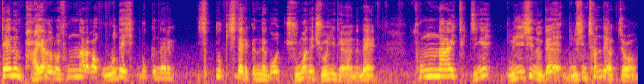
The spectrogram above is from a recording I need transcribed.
때는 바야흐로 송나라가 5대 19 끝내를 19 시대를 끝내고 중원의 주원이 되었는데 송나라의 특징이 문신우대 무신천대였죠.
